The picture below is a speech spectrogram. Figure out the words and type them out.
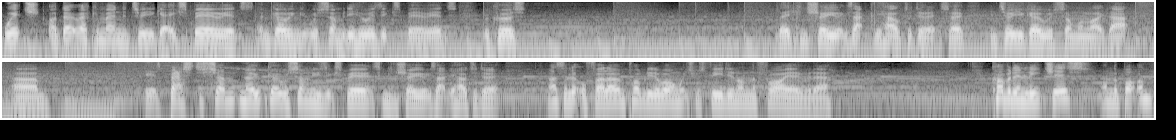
which I don't recommend until you get experienced and going with somebody who is experienced because they can show you exactly how to do it. So until you go with someone like that, um, it's best to no, go with someone who's experienced and can show you exactly how to do it. That's a little fellow and probably the one which was feeding on the fry over there. Covered in leeches on the bottom.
